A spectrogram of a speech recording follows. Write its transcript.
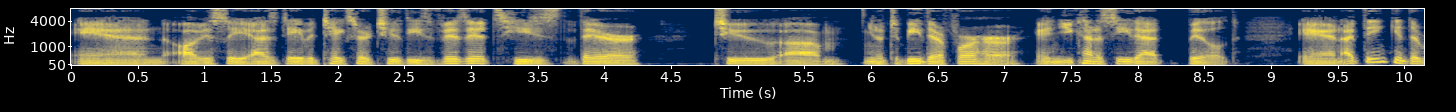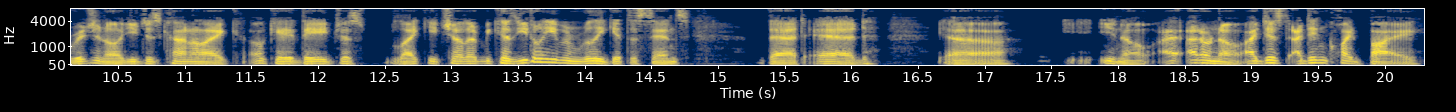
And obviously, as David takes her to these visits, he's there to, um, you know, to be there for her. And you kind of see that build. And I think in the original, you just kind of like, okay, they just like each other because you don't even really get the sense that Ed, uh, you know, I, I don't know. I just, I didn't quite buy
